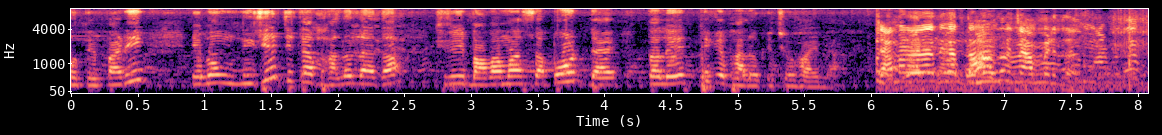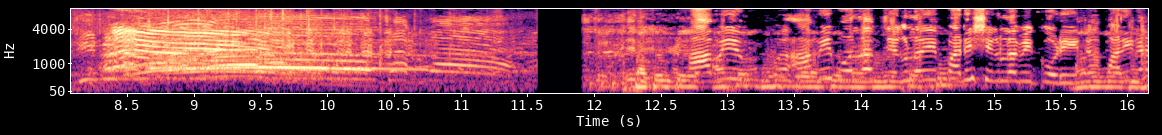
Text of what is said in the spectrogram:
হতে পারি এবং নিজের যেটা ভালো লাগা সেটা যদি বাবা মা সাপোর্ট দেয় তাহলে এর থেকে ভালো কিছু হয় না। আমি আমি বললাম যেগুলো আমি পারি সেগুলো আমি করি না পারি না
